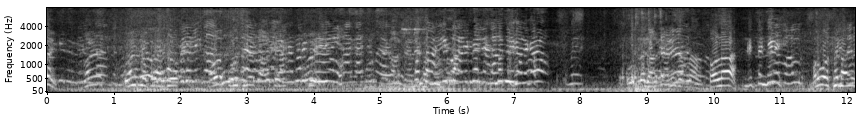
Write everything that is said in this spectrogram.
ਓਏ ਓਏ ਚੁੱਪ ਕਰ ਜਾਓ। ਉਹ ਪੁਲਿਸ ਨੇ ਗੱਲ ਪਿਆ ਭਾਈ ਬਾਲਕ ਦੇ ਕੰਮ ਦੀ ਗੱਲ ਕਰੋ। ਪੁਲਿਸ ਨੇ ਗੱਲ ਪਿਆ ਨਹੀਂ ਕਰਨਾ ਸੁਣ ਲਾ। ਨਿਤਨ ਜੀ। ਉਹ ਉੱਥੇ ਦੇਖੋ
